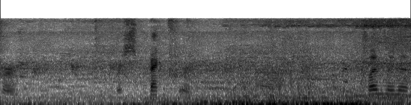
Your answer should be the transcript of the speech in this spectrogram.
for respect for uh, cleanliness.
